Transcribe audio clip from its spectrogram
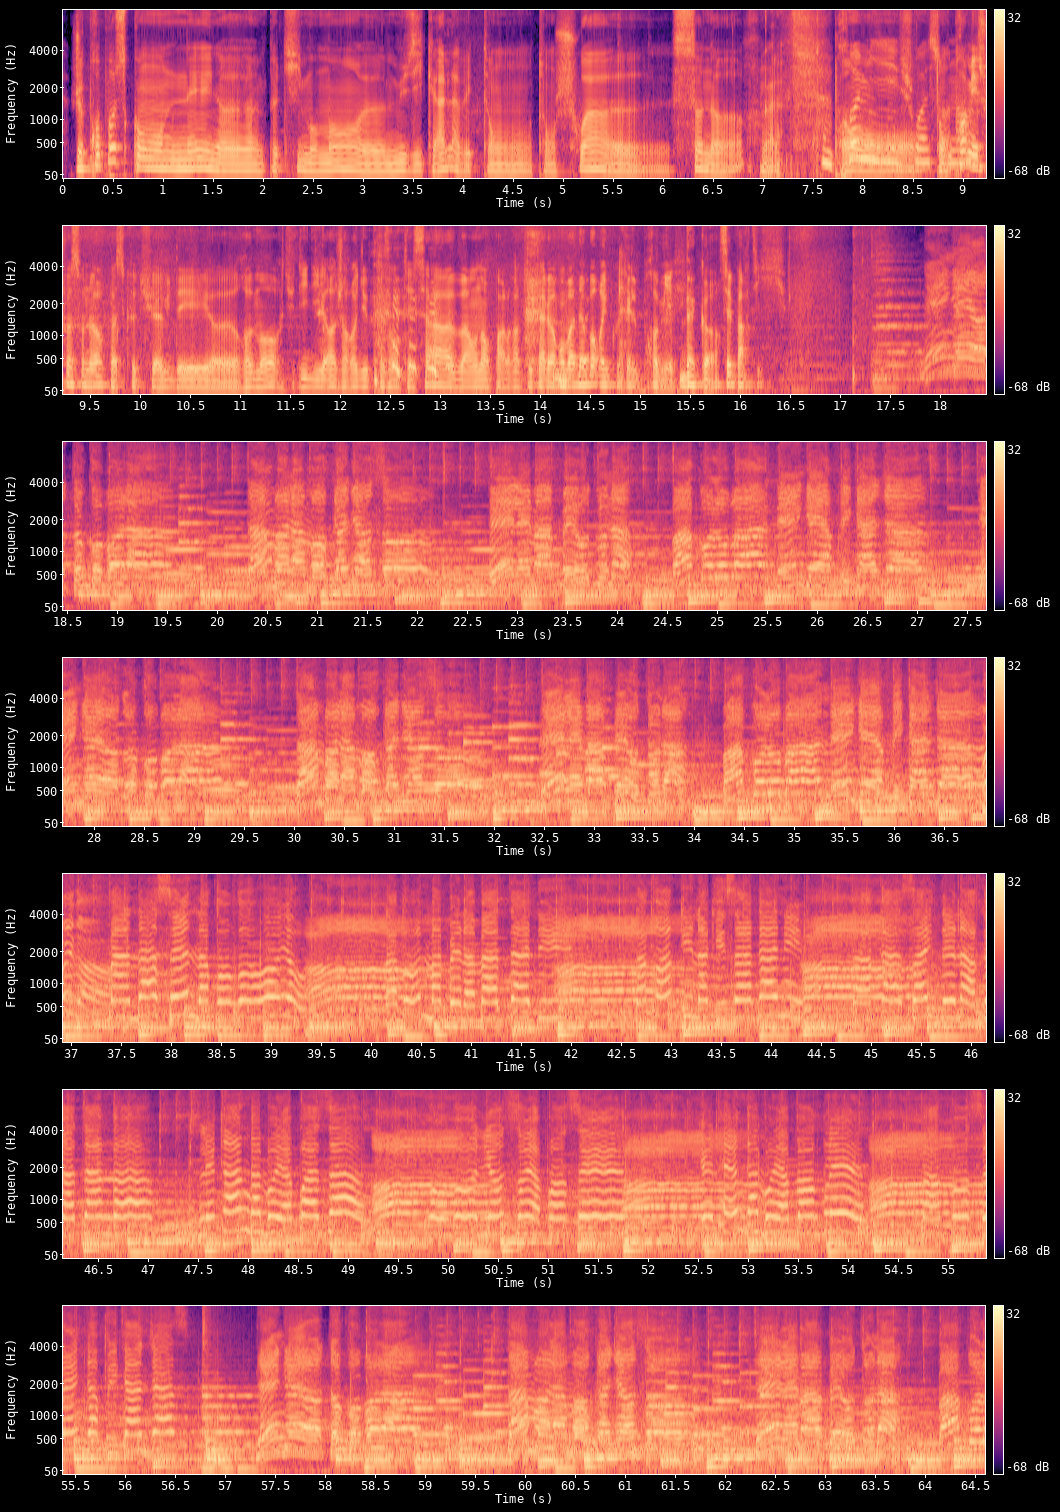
Je propose qu'on ait euh, un petit moment euh, musical avec ton, ton choix euh, sonore. Voilà. Ton premier On- choix Ton sonore. premier choix sonore parce que tu as eu des euh, remords, tu t'es dit oh, j'aurais dû présenter ça, bah, on en parlera tout à l'heure. On va d'abord écouter le premier. D'accord. C'est parti. Mboka nyonso telema mpe otuna bakoloba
